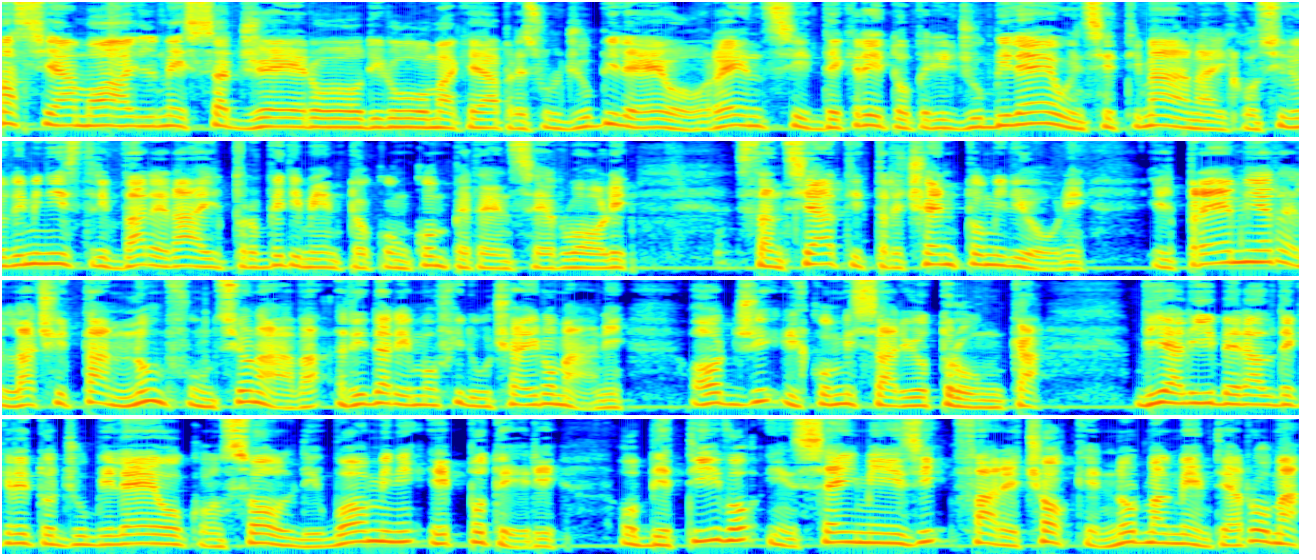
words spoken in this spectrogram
Passiamo al messaggero di Roma che apre sul giubileo. Renzi, decreto per il giubileo. In settimana il Consiglio dei Ministri varerà il provvedimento con competenze e ruoli. Stanziati 300 milioni. Il Premier, la città non funzionava, ridaremo fiducia ai romani. Oggi il commissario Tronca. Via libera al decreto giubileo con soldi, uomini e poteri. Obiettivo in sei mesi fare ciò che normalmente a Roma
